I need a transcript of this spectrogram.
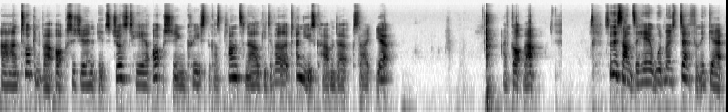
And talking about oxygen, it's just here, oxygen increased because plants and algae developed and used carbon dioxide. Yep, I've got that. So this answer here would most definitely get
